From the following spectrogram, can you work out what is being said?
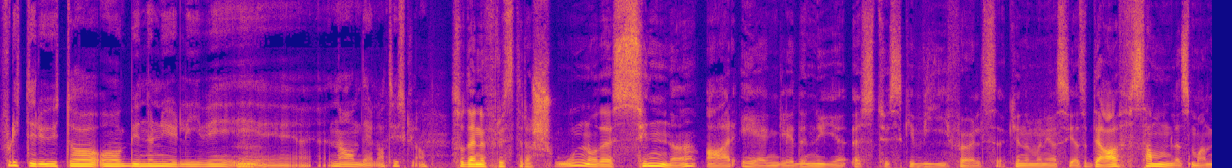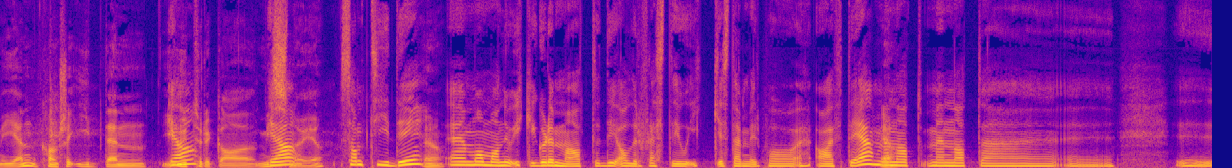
flytter ut og, og begynner nye liv i, i, mm. en annen del del av Tyskland. Så denne frustrasjonen og det syndet er egentlig det nye østtyske vi-følelse, kunne man jo si. Altså Da samles man igjen, kanskje i den i ja. uttrykk av misnøye. Ja. Samtidig ja. Eh, må man jo ikke glemme at de aller fleste jo ikke stemmer på AFD, men at, men at eh, Uh,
